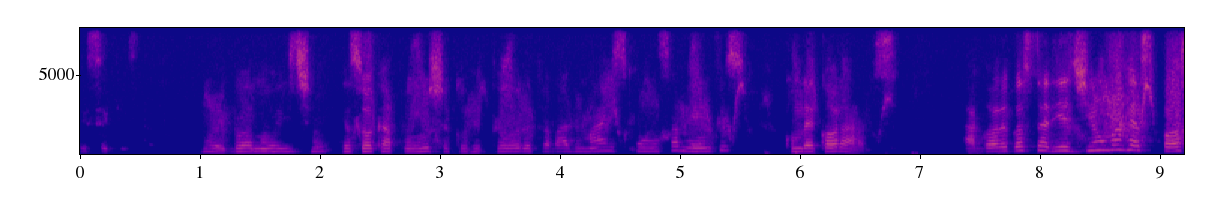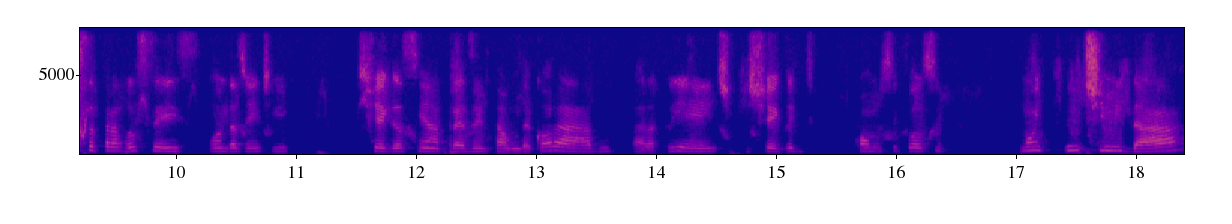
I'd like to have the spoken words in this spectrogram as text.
Esse aqui está. Oi, boa noite. Eu sou Capucha, corretora. Eu trabalho mais com lançamentos, com decorados. Agora eu gostaria de uma resposta para vocês quando a gente chega assim a apresentar um decorado para cliente, que chega como se fosse muito intimidar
